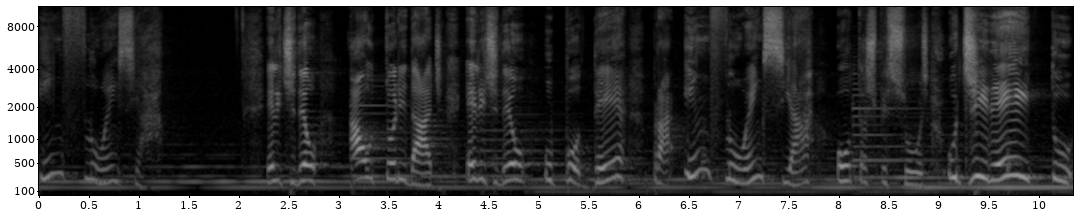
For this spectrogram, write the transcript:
influenciar. Ele te deu autoridade, ele te deu o poder para influenciar outras pessoas, o direito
